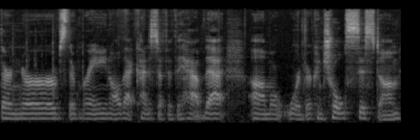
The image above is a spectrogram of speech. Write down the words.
their nerves, their brain, all that kind of stuff, if they have that, um, or, or their control system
